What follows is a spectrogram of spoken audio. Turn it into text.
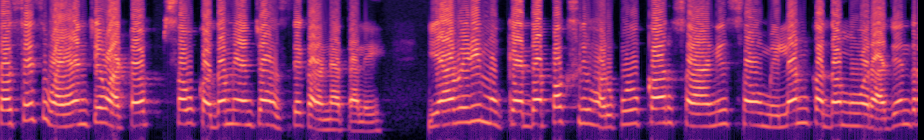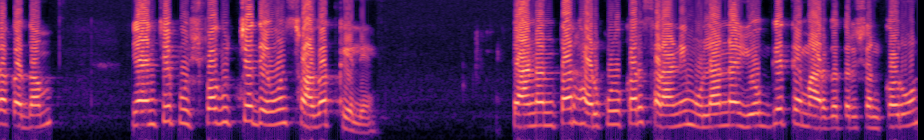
तसेच वह्यांचे वाटप सौ कदम यांच्या हस्ते करण्यात आले. यावेळी मुख्याध्यापक श्री हरकुळकर सरांनी सौ मिलन कदम व राजेंद्र कदम यांचे पुष्पगुच्छ देऊन स्वागत केले. त्यानंतर हरकुळकर सरांनी मुलांना योग्य ते मार्गदर्शन करून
